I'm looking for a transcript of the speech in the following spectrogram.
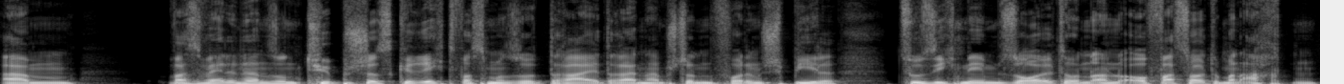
Ähm, was wäre denn dann so ein typisches Gericht, was man so drei, dreieinhalb Stunden vor dem Spiel zu sich nehmen sollte und an, auf was sollte man achten?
